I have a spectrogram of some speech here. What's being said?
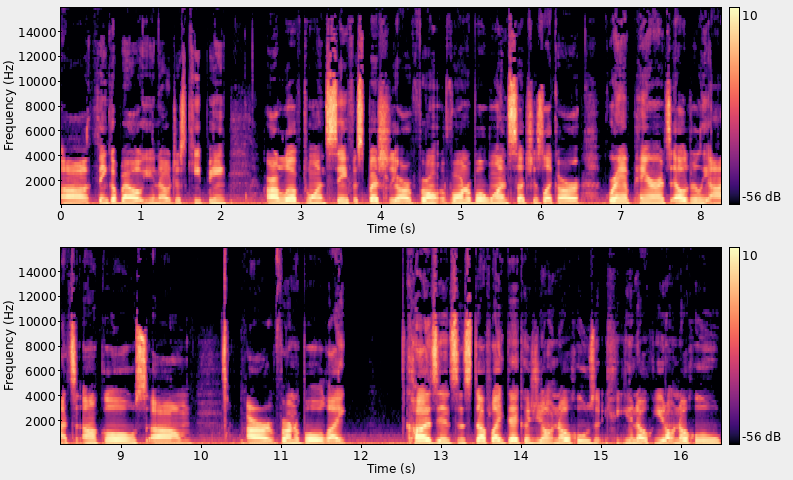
uh, think about, you know, just keeping our loved ones safe, especially our vulnerable ones, such as like our grandparents, elderly aunts and uncles, um, our vulnerable like cousins and stuff like that, because you don't know who's, you know, you don't know who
